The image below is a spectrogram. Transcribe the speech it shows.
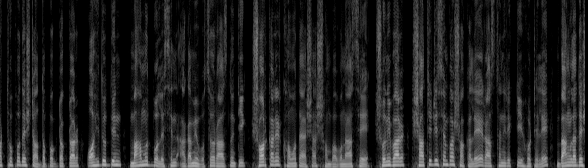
অর্থ উপদেষ্টা অধ্যাপক ডক্টর ওয়াহিদুদ্দিন মাহমুদ বলেছেন, আগামী বছর রাজনৈতিক সরকারের ক্ষমতায় আসার সম্ভাবনা আছে। শনিবার, সাতই ডিসেম্বর সকালে রাজধানীর একটি হোটেলে বাংলাদেশ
